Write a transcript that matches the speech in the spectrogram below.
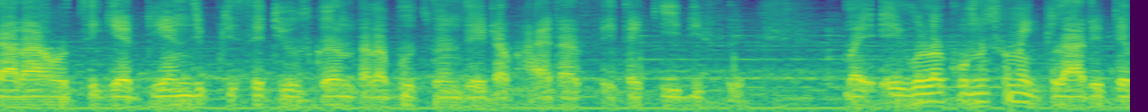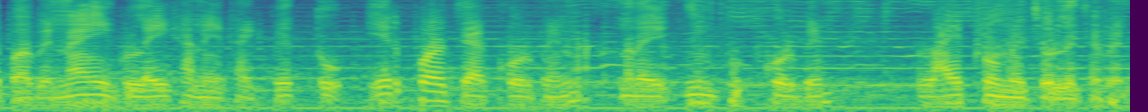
যারা হচ্ছে গিয়ে ডিএনজি প্রিসেট ইউজ করেন, তারা বুঝবেন যে এটা ভাইরাস এটা কি দিছে। বা এগুলো কোনো সময় গ্লারিতে পাবে না, এগুলো এখানেই থাকবে। তো এরপর যা করবেন, আপনারা ইনপুট করবেন লাইট রুমে চলে যাবেন।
